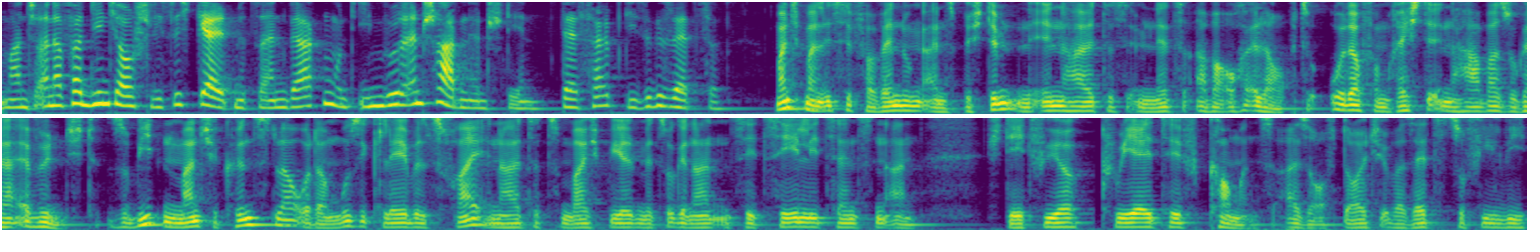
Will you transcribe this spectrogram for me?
Manch einer verdient ja auch schließlich Geld mit seinen Werken und ihm würde ein Schaden entstehen. Deshalb diese Gesetze. Manchmal ist die Verwendung eines bestimmten Inhaltes im Netz aber auch erlaubt oder vom Rechteinhaber sogar erwünscht. So bieten manche Künstler oder Musiklabels Freiinhalte zum Beispiel mit sogenannten CC-Lizenzen an. Steht für Creative Commons, also auf Deutsch übersetzt so viel wie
